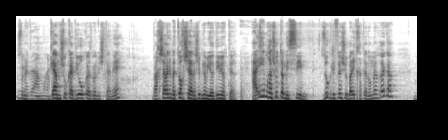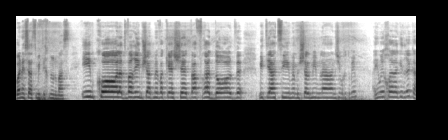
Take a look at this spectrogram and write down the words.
זאת אומרת, לגמרי. גם שוק הדיור כל הזמן משתנה, ועכשיו אני בטוח שאנשים גם יודעים יותר. האם רשות המיסים, זוג לפני שהוא בא להתחתן, אומר, רגע, בוא נעשה לעצמי תכנון מס, עם כל הדברים שאת מבקשת, והפרדות, ומתייעצים, ומשלמים לאנשים הכי טובים, האם הוא יכול להגיד, רגע,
